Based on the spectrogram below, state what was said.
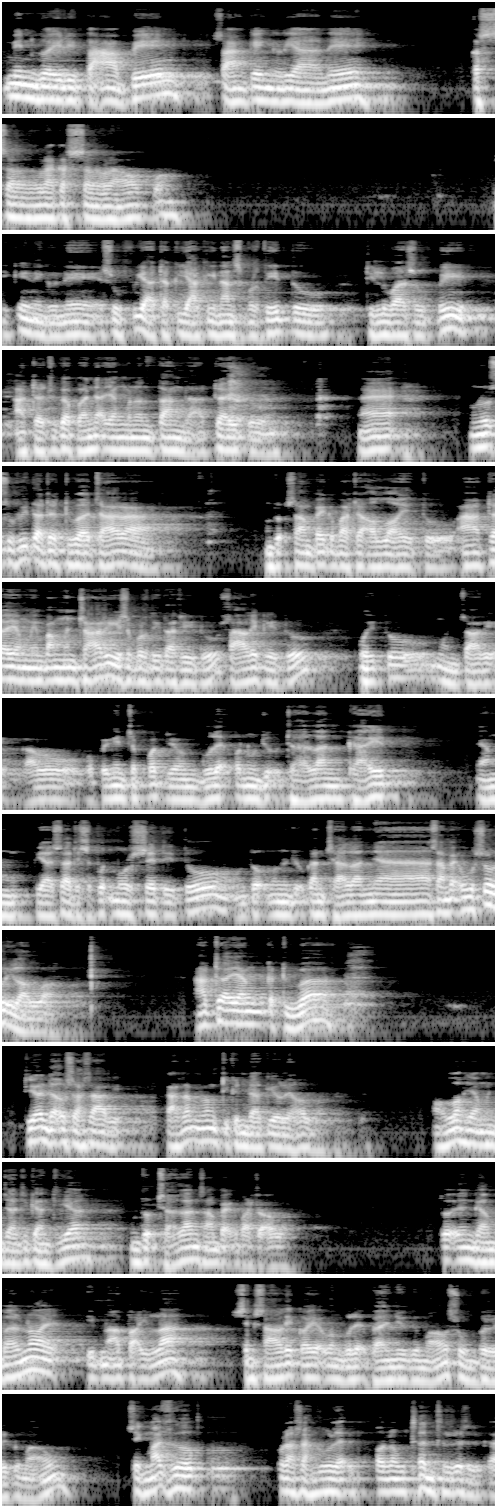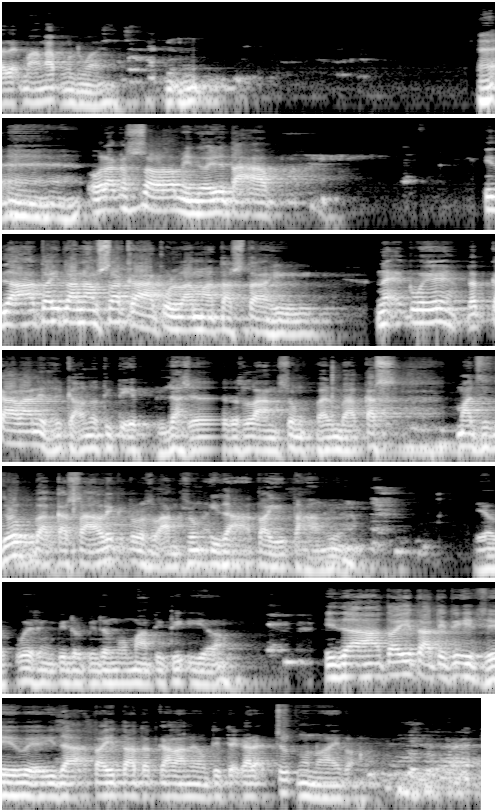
min ghairi ta'abin saking liyane kesel ora kesel ora apa. Iki nih sufi ada keyakinan seperti itu. Di luar sufi ada juga banyak yang menentang, nggak ada itu. Nah, menurut sufi itu ada dua cara untuk sampai kepada Allah itu. Ada yang memang mencari seperti tadi itu, salik itu, oh itu mencari kalau kepengen cepat yang golek penunjuk jalan guide yang biasa disebut mursyid itu untuk menunjukkan jalannya sampai usul ila Allah. Ada yang kedua dia tidak usah cari karena memang digendaki oleh Allah. Allah yang menjadikan dia untuk jalan sampai kepada Allah. Untuk yang gambar no Ibnu Athaillah sing salik kaya wong golek banyu iku mau sumber iku mau sing mazhub ora usah golek ana udan terus karek mangap ngono wae. Heeh. Ora kesel minggu iki taap. Ida ataita nafsaka kullama tastahi. Nek kowe tetkalane gak ana titik belas terus langsung bar bakas majdub bakas salik terus langsung ida ataita. Ya kowe sing pinter-pinter ngomong titik ya. Iza taita titik dhewe, iza taita tetkalane titik karek cuk ngono ae kok.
